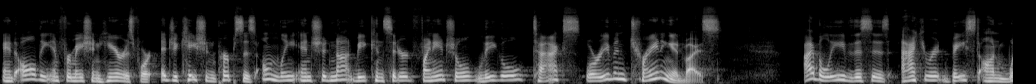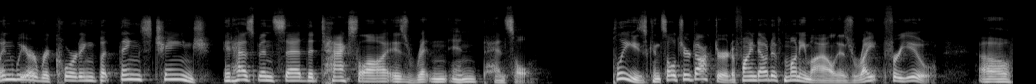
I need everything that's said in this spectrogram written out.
And all the information here is for education purposes only and should not be considered financial, legal, tax, or even training advice. I believe this is accurate based on when we are recording, but things change. It has been said that tax law is written in pencil. Please consult your doctor to find out if Money Mile is right for you. Oh,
